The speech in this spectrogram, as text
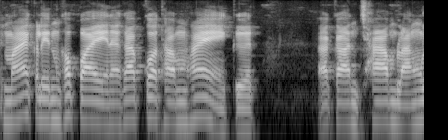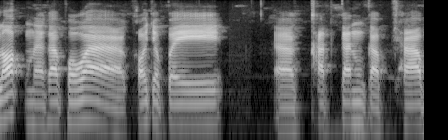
ษไม้กระเด็นเข้าไปนะครับ ก็ทำให้เกิดอาการชามหลังล็อกนะครับ เพราะว่าเขาจะไปขัดกันกับชาม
